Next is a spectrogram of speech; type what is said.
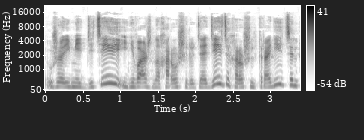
уже иметь детей, и неважно, хорошие у тебя дети, хороший ли ты родитель,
